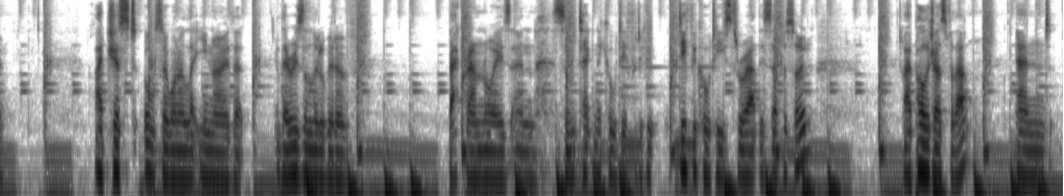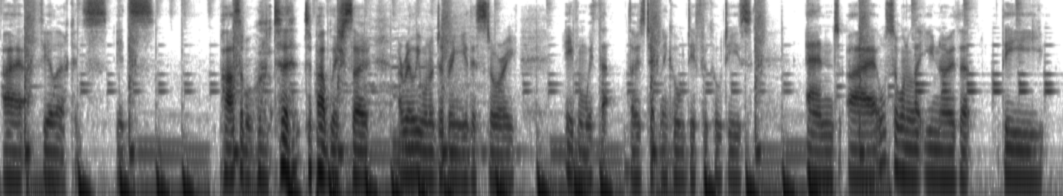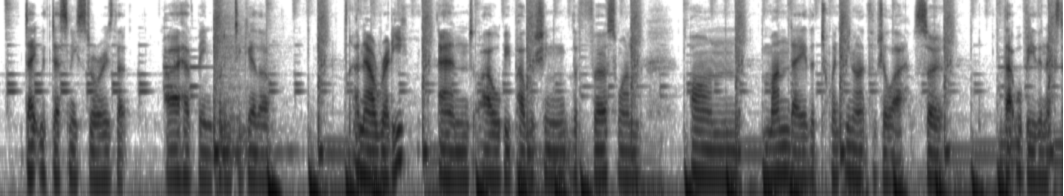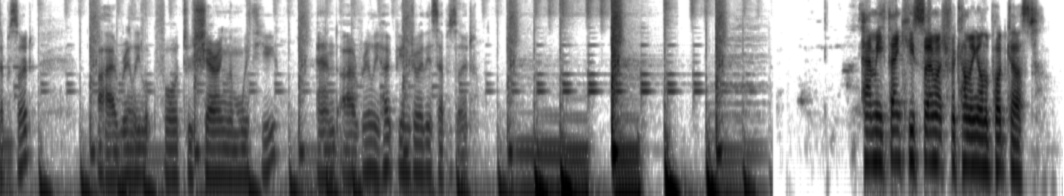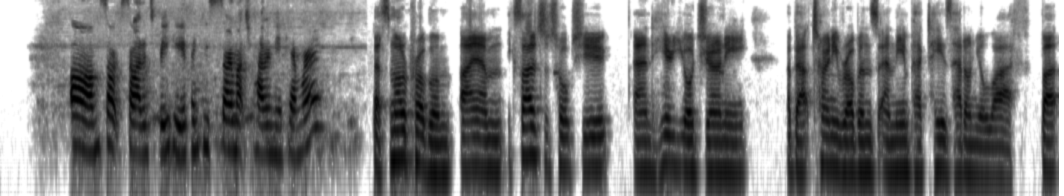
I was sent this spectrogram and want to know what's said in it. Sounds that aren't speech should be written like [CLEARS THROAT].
I just also want to let you know that there is a little bit of background noise and some technical difficulties throughout this episode. I apologize for that, and I, I feel like it's it's passable [LAUGHS] to, to publish. So I really wanted to bring you this story, even with that those technical difficulties. And I also want to let you know that the Date with Destiny stories that I have been putting together are now ready, and I will be publishing the first one on Monday, the 29th of July. So that will be the next episode. I really look forward to sharing them with you, and I really hope you enjoy this episode. Tammy, thank you so much for coming on the podcast. Oh, I'm so excited to be here. Thank you so much for having me, Cameron. That's not a problem. I am excited to talk to you and hear your journey about Tony Robbins and the impact he has had on your life. But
